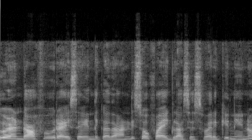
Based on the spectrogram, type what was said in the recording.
టూ అండ్ హాఫ్ రైస్ అయింది కదా అండి. సో ఫైవ్ గ్లాసెస్ వరకు నేను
